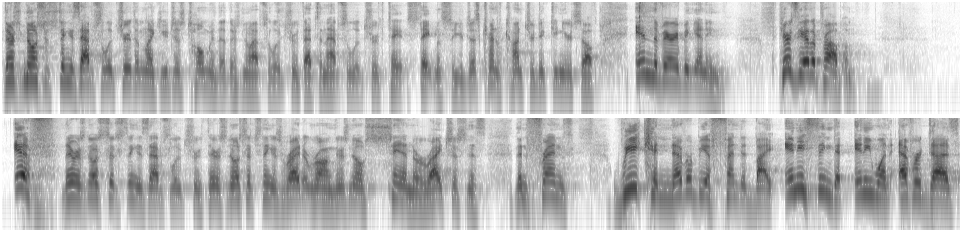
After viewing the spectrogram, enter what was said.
there's no such thing as absolute truth, I'm like, you just told me that there's no absolute truth. That's an absolute truth ta- statement. So you're just kind of contradicting yourself in the very beginning. Here's the other problem. If there is no such thing as absolute truth, there's no such thing as right or wrong, there's no sin or righteousness, then friends, we can never be offended by anything that anyone ever does,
